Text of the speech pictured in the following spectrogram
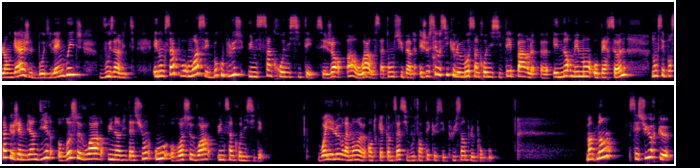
langage, body language, vous invite. Et donc ça, pour moi, c'est beaucoup plus une synchronicité. C'est genre, oh waouh, ça tombe super bien. Et je sais aussi que le mot synchronicité parle euh, énormément aux personnes. Donc c'est pour ça que j'aime bien dire recevoir une invitation ou recevoir une synchronicité. Voyez-le vraiment, euh, en tout cas comme ça, si vous sentez que c'est plus simple pour vous. Maintenant, c'est sûr que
